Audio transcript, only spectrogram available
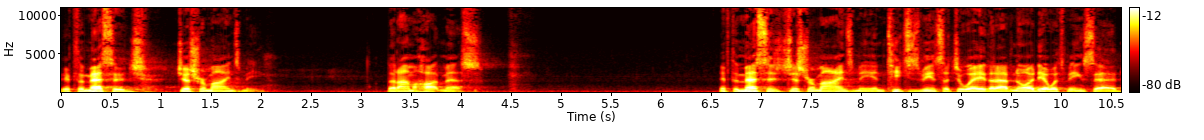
If the message just reminds me that I'm a hot mess, if the message just reminds me and teaches me in such a way that I have no idea what's being said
